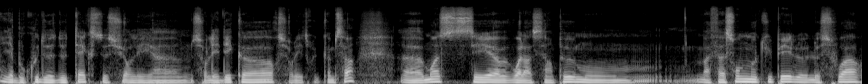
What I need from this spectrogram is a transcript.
il y a beaucoup de, de textes sur les euh, sur les décors, sur les trucs comme ça. Euh, moi, c'est euh, voilà, c'est un peu mon ma façon de m'occuper le, le soir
